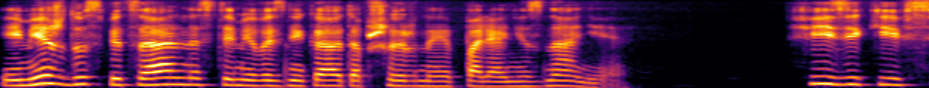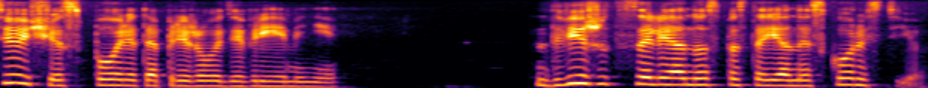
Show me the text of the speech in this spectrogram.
И между специальностями возникают обширные поля незнания. Физики все еще спорят о природе времени. Движется ли оно с постоянной скоростью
